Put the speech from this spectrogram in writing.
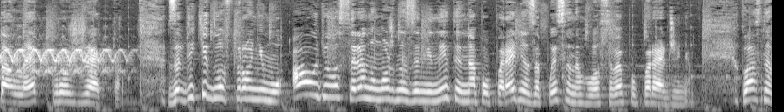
та LED-прожектор. Завдяки двосторонньому аудіо сирену можна замінити на попередньо записане голосове попередження. Власне,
